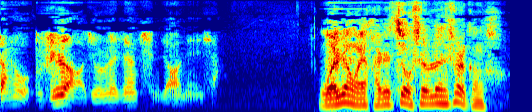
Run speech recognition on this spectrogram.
但是我不知道，就是说想请教您一下。我认为还是就事论事更好，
